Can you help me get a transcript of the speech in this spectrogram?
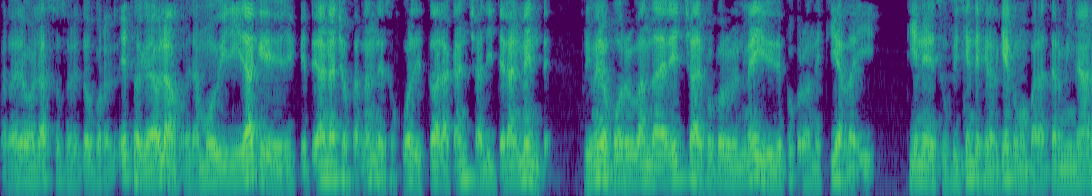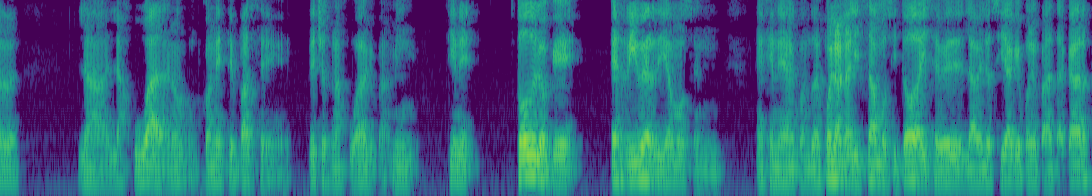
verdadero golazo, sobre todo por el- esto de que hablábamos, de la movilidad que, que te da Nacho Fernández, un jugador de toda la cancha, literalmente. Primero por banda derecha, después por el medio y después por banda izquierda. Y tiene suficiente jerarquía como para terminar la, la jugada, ¿no? Con este pase. De hecho, es una jugada que para mí tiene todo lo que es River, digamos, en, en general. Cuando después lo analizamos y todo, ahí se ve la velocidad que pone para atacar,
